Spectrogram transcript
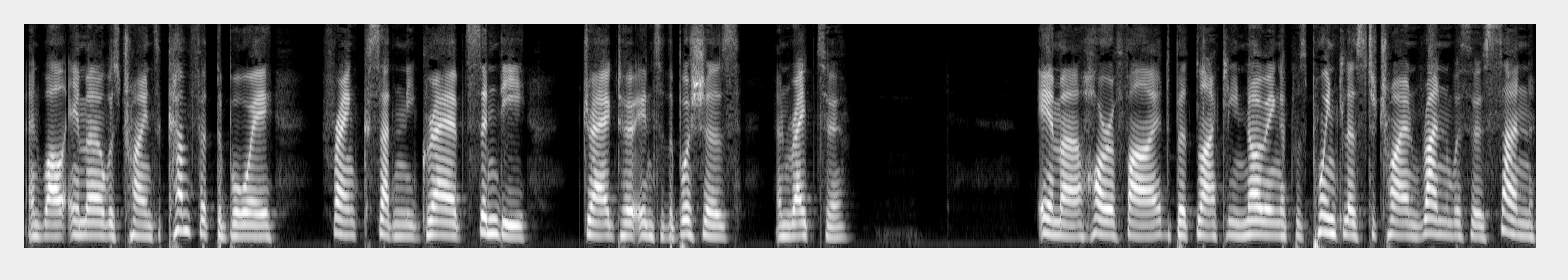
and while Emma was trying to comfort the boy, Frank suddenly grabbed Cindy, dragged her into the bushes, and raped her. Emma, horrified, but likely knowing it was pointless to try and run with her son,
